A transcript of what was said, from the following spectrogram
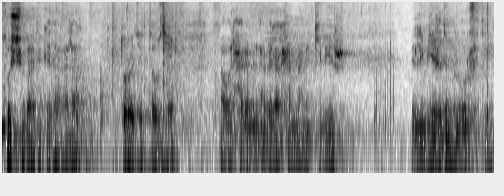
نخش بعد كده على طرقة التوزيع. أول حاجة بنقابلها الحمام الكبير اللي بيخدم الغرفتين.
